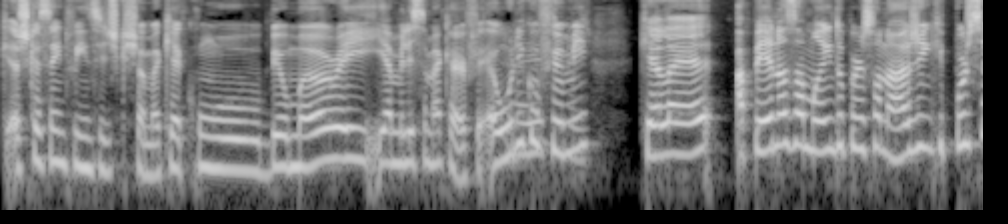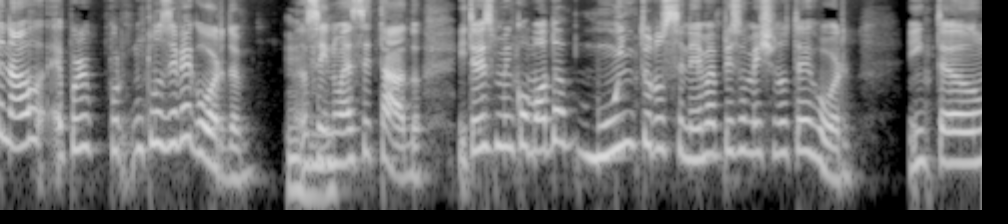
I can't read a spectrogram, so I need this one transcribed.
que- Acho que é Saint Vincent que chama, que é com o Bill Murray e a Melissa McCarthy. É o único esse filme que ela é apenas a mãe do personagem, que por sinal, é por, por- inclusive é gorda. Uhum. Assim, não é citado. Então isso me incomoda muito no cinema, principalmente no terror. Então,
